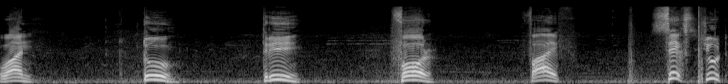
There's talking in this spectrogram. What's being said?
one two three four five six shoot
